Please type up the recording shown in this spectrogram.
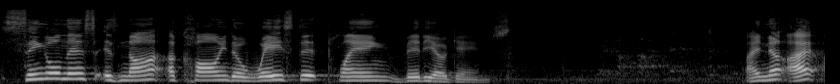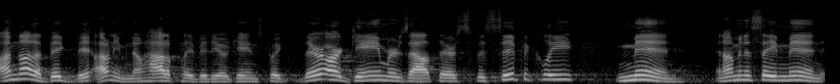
singleness is not a calling to waste it playing video games. I know I, I'm not a big vi- I don't even know how to play video games, but there are gamers out there, specifically men, and I'm going to say men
